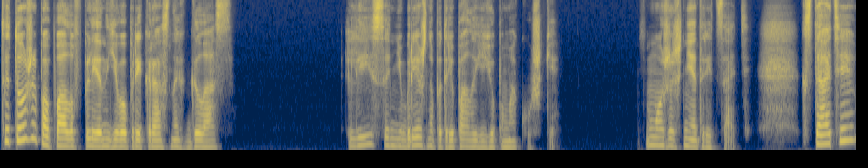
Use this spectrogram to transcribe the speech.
«Ты тоже попала в плен его прекрасных глаз?» Лиса небрежно потрепала ее по макушке. «Можешь не отрицать. Кстати,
